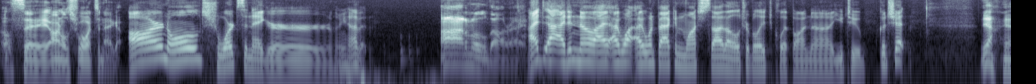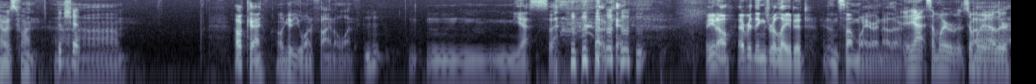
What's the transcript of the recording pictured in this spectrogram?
I'll say Arnold Schwarzenegger. Arnold Schwarzenegger. There you have it. Arnold. all right. I, I didn't know. I, I, I went back and watched saw that little Triple H clip on uh, YouTube. Good shit. Yeah. Yeah. It was fun. Good shit. Um, okay. I'll give you one final one. Mm-hmm. Mm, yes. okay. you know, everything's related in some way or another. Yeah, somewhere, somewhere or another.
